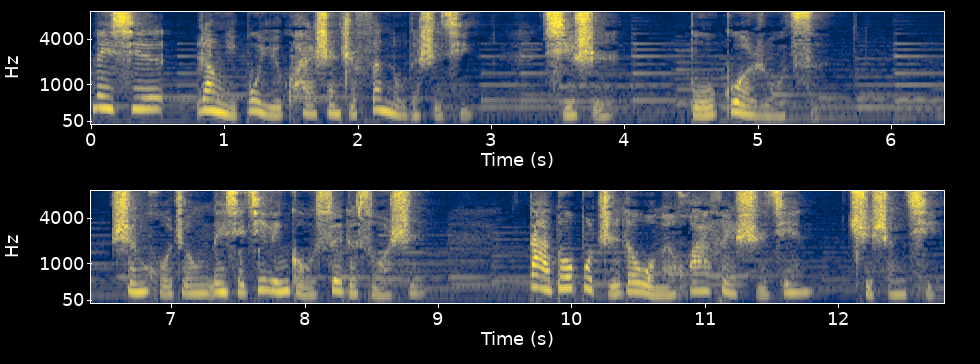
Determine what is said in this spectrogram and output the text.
那些让你不愉快甚至愤怒的事情，其实。不过如此。生活中那些鸡零狗碎的琐事，大多不值得我们花费时间去生气。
